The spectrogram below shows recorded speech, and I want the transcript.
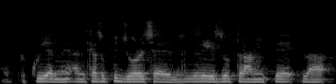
eh, per cui nel, caso peggiore c'è il reso tramite la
